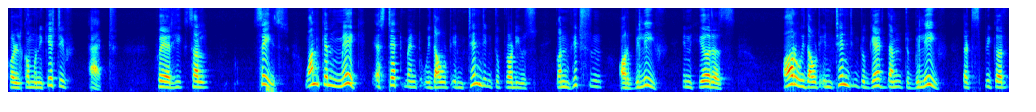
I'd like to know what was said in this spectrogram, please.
called communicative act, where he says one can make a statement without intending to produce conviction or belief in hearers or without intending to get them to believe that speaker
